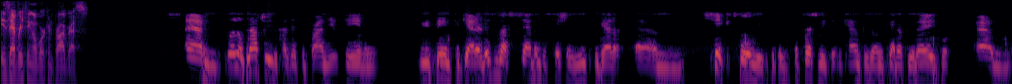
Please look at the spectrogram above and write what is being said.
is everything a work in progress? Um, well, look, naturally because it's a brand new team and we've been together. This is our seventh official week together. Um, full week because the first week didn't count because only together a few days. But um,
